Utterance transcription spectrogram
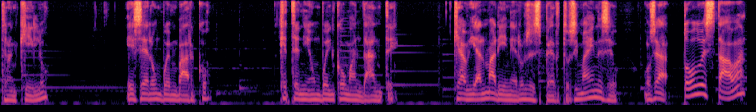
tranquilo. Ese era un buen barco, que tenía un buen comandante, que habían marineros expertos. Imagínense, o sea, todo estaba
